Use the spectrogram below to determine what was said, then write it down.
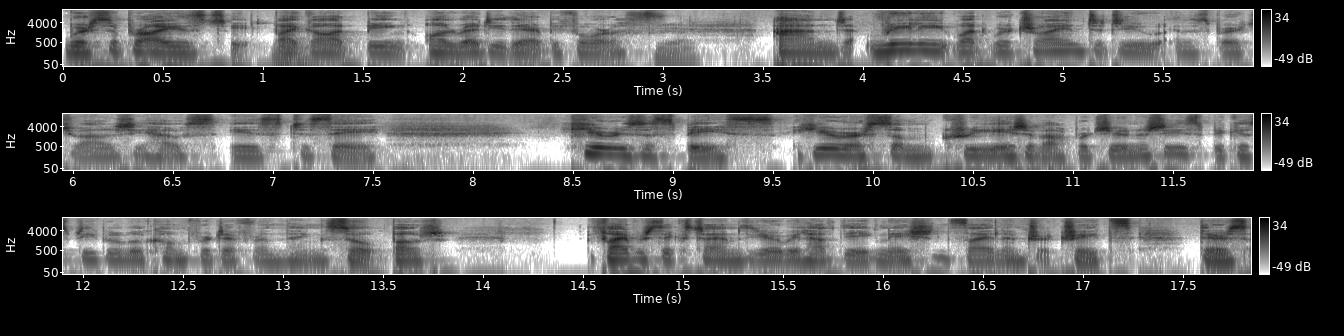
we're surprised by God being already there before us. Yeah. And really, what we're trying to do in the Spirituality House is to say, here is a space. Here are some creative opportunities because people will come for different things. So, about five or six times a year we'll have the Ignatian silent retreats. There's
